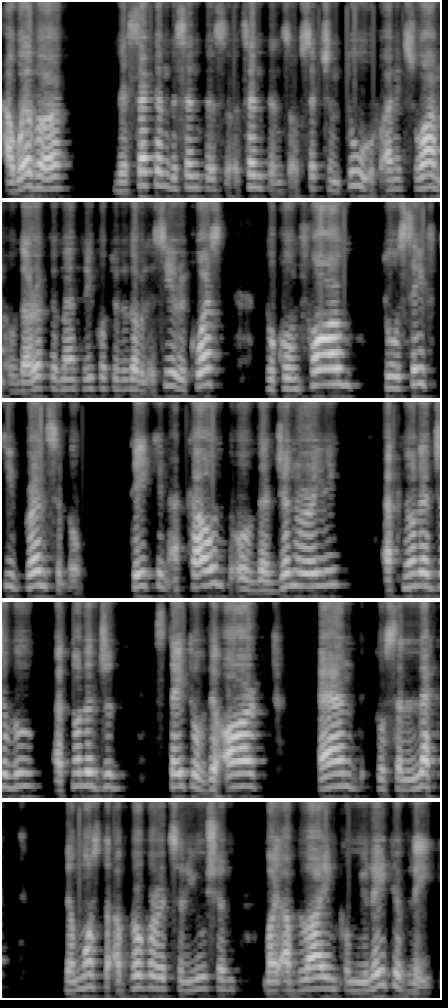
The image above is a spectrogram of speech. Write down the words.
However, the second sentence, sentence of section 2 of annex 1 of directive 9342 WSC requests to conform to safety principle, taking account of the generally acknowledgeable, acknowledged state of the art and to select the most appropriate solution by applying cumulatively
